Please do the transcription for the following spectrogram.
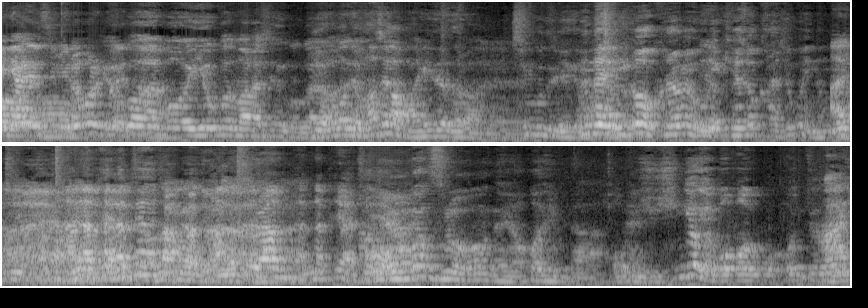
얘기 안 했으면 잃어버릴 요건 뻔했다. 뭐이 요건 말하시는 건가요? 여건이 화제가 많이 되더라. 네. 친구들이 얘기. 근데 이거 그러면 우리 계속 가지고 있는 거야? 아니 저희 아, 반납해 반납해야죠. 반납수랑 반납해야죠. 영광스러운 네, 여건입니다. 어, 네. 신기하게 뭐, 뭐, 뭐 어, 아,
